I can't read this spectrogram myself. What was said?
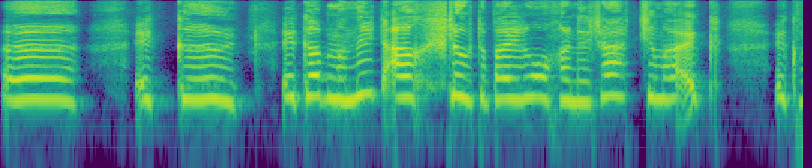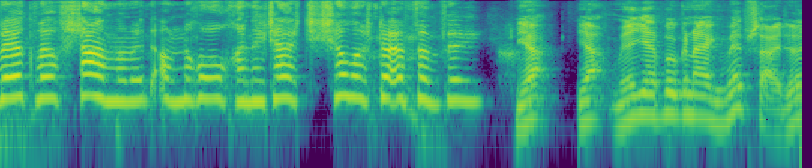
uh, ik, ik heb me niet aangesloten bij een organisatie, maar ik, ik werk wel samen met andere organisaties, zoals de FNV. Ja, ja, maar je hebt ook een eigen website, hè?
